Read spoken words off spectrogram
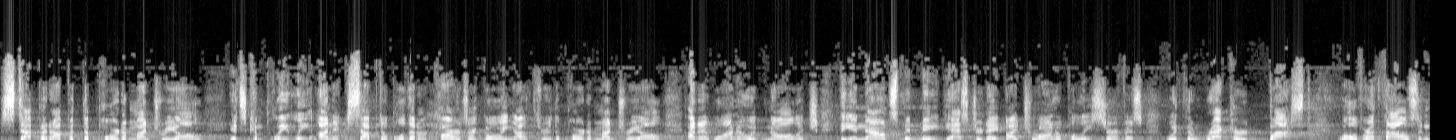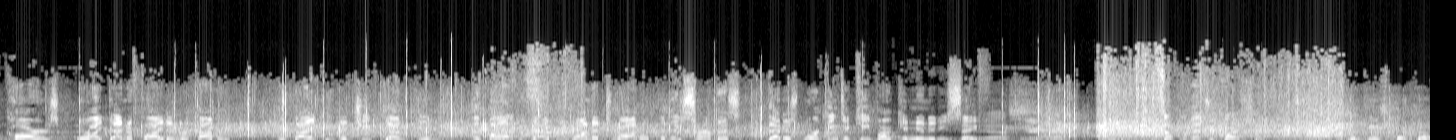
step it up at the Port of Montreal. It's completely unacceptable that our cars are going out through the Port of Montreal. And I want to acknowledge the announcement made yesterday by Toronto Police Service with the record bust. Over a thousand cars were identified and recovered. And thank you to Chief Demkiw, and thank you to everyone at Toronto Police Service that is working to keep our community safe. The supplementary question. Thank you, Speaker,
